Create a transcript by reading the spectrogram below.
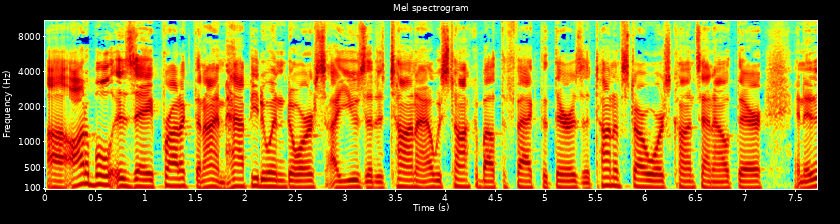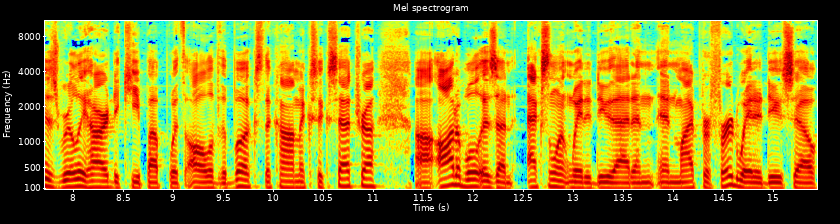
Uh, Audible is a product that I am happy to endorse. I use it a ton. I always talk about the fact that there is a ton of Star Wars content out there, and it is really hard to keep up with all of the books, the comics, etc. Uh, Audible is an excellent way to do that, and, and my preferred way to do so.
